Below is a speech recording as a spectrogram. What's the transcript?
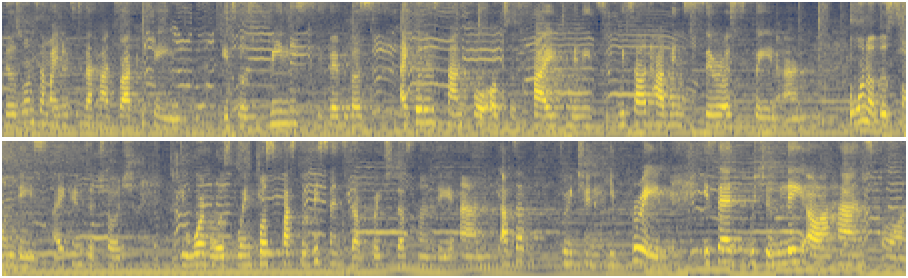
there was one time I noticed I had back pain. It was really severe because I couldn't stand for up to five minutes without having serious pain. And one of those Sundays I came to church, the word was going because Pastor Vincent that preached that Sunday and after preaching he prayed. He said we should lay our hands on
